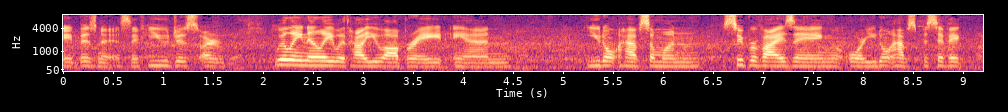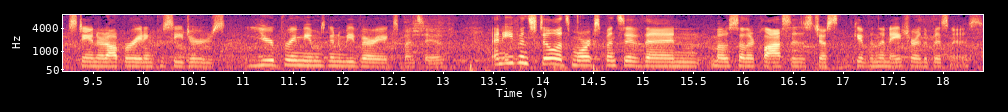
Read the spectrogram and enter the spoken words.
a business. If you just are willy nilly with how you operate and you don't have someone supervising or you don't have specific standard operating procedures, your premium is going to be very expensive. And even still, it's more expensive than most other classes just given the nature of the business.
